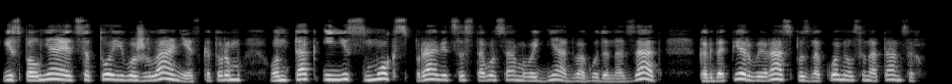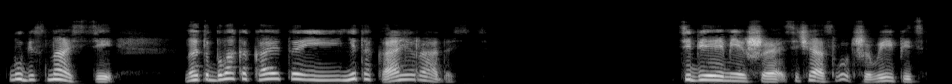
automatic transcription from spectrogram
исполняется то его желание, с которым он так и не смог справиться с того самого дня два года назад, когда первый раз познакомился на танцах в клубе с Настей. Но это была какая-то и не такая радость. «Тебе, Миша, сейчас лучше выпить»,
